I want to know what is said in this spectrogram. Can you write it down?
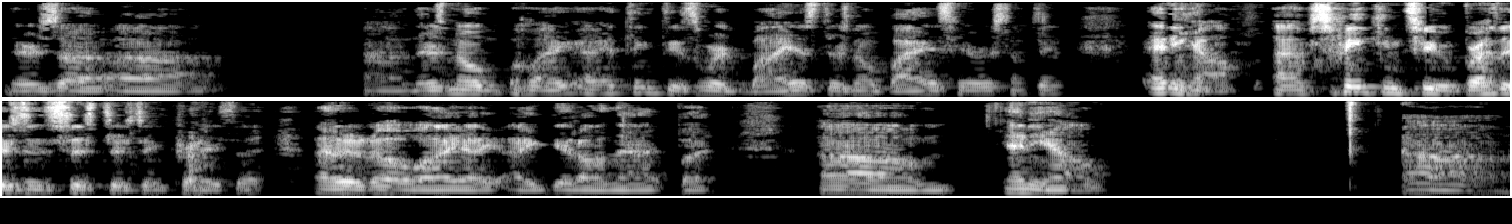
there's a uh, uh, there's no I, I, think this word bias there's no bias here or something anyhow i'm speaking to brothers and sisters in christ i, I don't know why I, I, get on that but um, anyhow uh,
